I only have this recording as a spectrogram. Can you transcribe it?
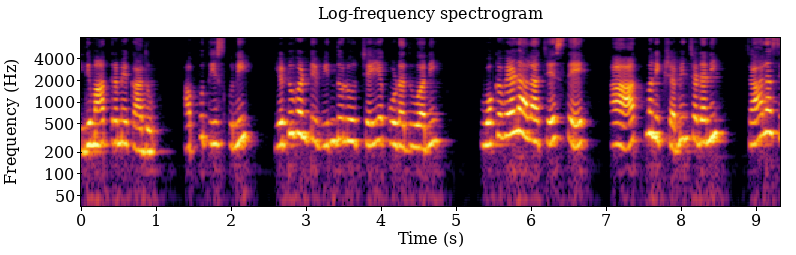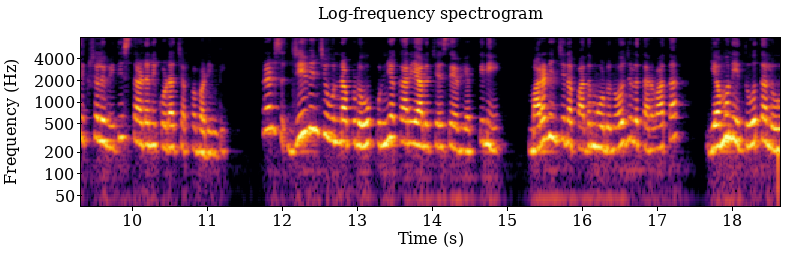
ఇది మాత్రమే కాదు అప్పు తీసుకుని ఎటువంటి విందులు చేయకూడదు అని. ఒకవేళ అలా చేస్తే ఆ ఆత్మని క్షమించడని చాలా శిక్షలు విధిస్తాడని కూడా చెప్పబడింది. ఫ్రెండ్స్ జీవించి ఉన్నప్పుడు పుణ్యకార్యాలు చేసే వ్యక్తిని మరణించిన పదమూడు రోజుల తర్వాత యముని దూతలు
